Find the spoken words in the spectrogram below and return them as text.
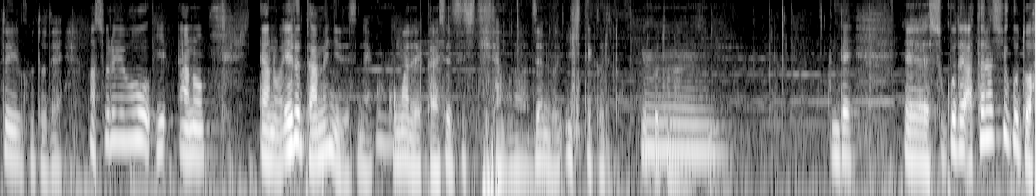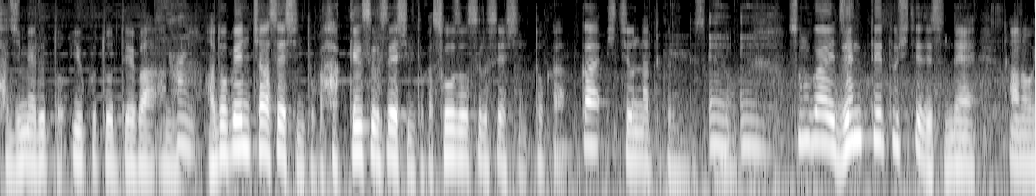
ということで、まあ、それをあのあの得るためにですねここまで解説していたものは全部生きてくるということなんです、ね。で、えー、そこで新しいことを始めるということではあの、はい、アドベンチャー精神とか発見する精神とか想像する精神とかが必要になってくるんですけど、えー、その場合前提としてですねあの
